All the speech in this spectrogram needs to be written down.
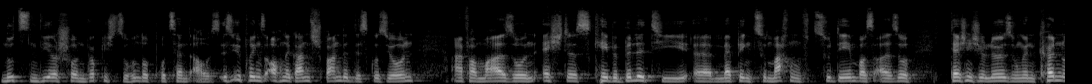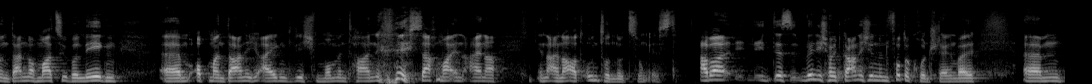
nutzen wir schon wirklich zu 100 Prozent aus. Ist übrigens auch eine ganz spannende Diskussion, einfach mal so ein echtes Capability-Mapping äh, zu machen zu dem, was also technische Lösungen können und dann nochmal zu überlegen, ähm, ob man da nicht eigentlich momentan, ich sag mal, in einer, in einer Art Unternutzung ist. Aber das will ich heute gar nicht in den Vordergrund stellen, weil ähm,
